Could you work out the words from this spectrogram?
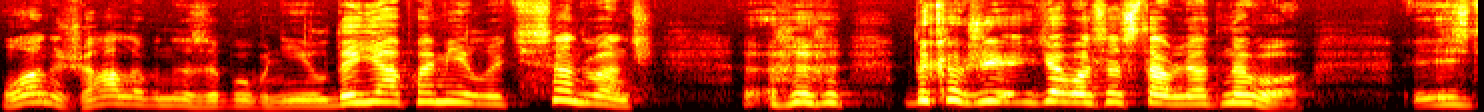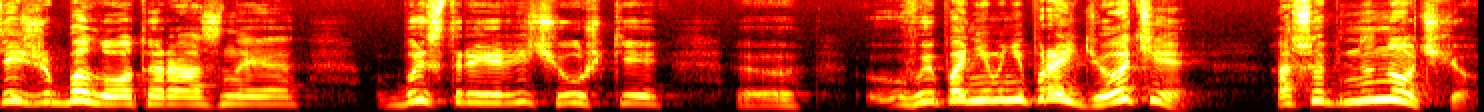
Он жалобно забубнил. Да я, помилуйте, Сан Иванович, да как же я вас оставлю одного? Здесь же болота разные, быстрые речушки. Вы по ним не пройдете, особенно ночью.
